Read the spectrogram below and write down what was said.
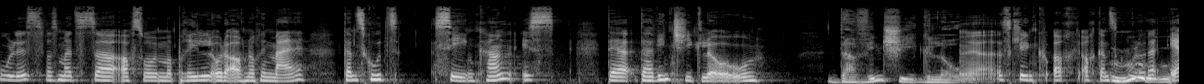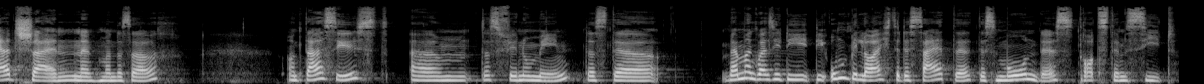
cool ist, was man jetzt äh, auch so im April oder auch noch im Mai ganz gut sehen kann, ist der Da Vinci Glow. Da Vinci Glow? Ja, das klingt auch, auch ganz cool, oder? Erdschein nennt man das auch. Und das ist ähm, das Phänomen, dass der, wenn man quasi die, die unbeleuchtete Seite des Mondes trotzdem sieht,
